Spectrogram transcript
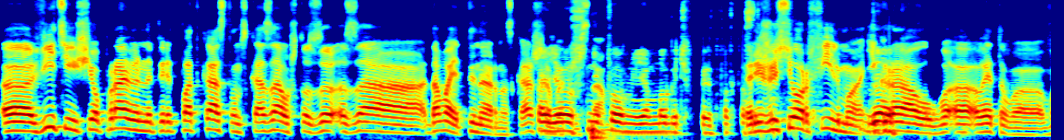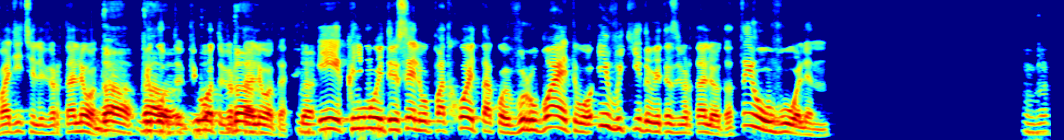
Э, Витя еще правильно перед подкастом сказал, что за... за- Давай, ты, наверное, скажешь А я уж не сам. помню, я много чего перед подкастом. Режиссер фильма Да. играл в, э, этого водителя вертолета, Да, да, пилота, да, пилота да, вертолета. Да. И к нему Идрис Эльба подходит такой, вырубает его и выкидывает из вертолета. Ты уволен. Да.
